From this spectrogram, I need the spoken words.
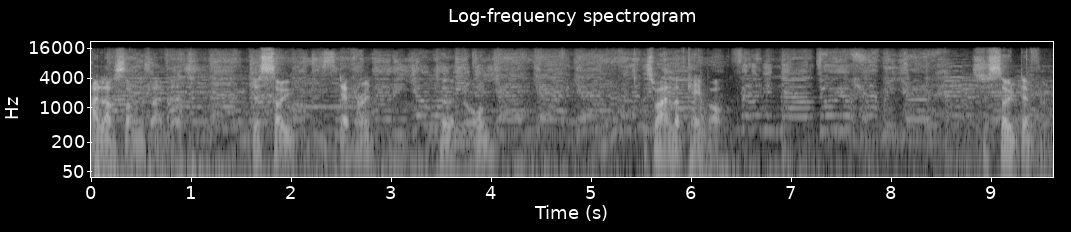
I love songs like this. Just so different to the norm. That's why I love K-pop. Just so different,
